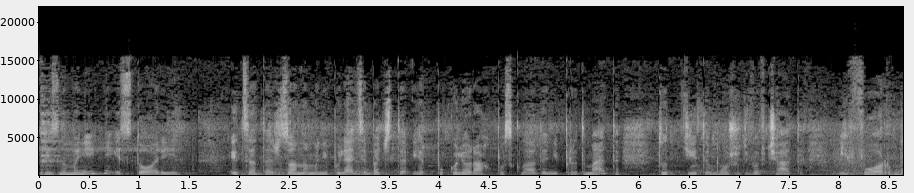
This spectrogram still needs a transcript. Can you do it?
різноманітні історії. І це теж зона маніпуляцій. Бачите, як по кольорах поскладені предмети. Тут діти можуть вивчати і форму,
